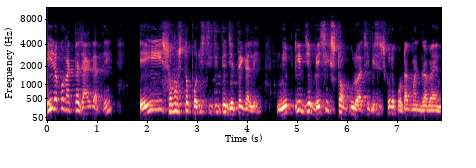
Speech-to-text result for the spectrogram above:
এই রকম একটা জায়গাতে এই সমস্ত পরিস্থিতিতে যেতে গেলে নিফটির যে বেসিক স্টকগুলো আছে, বিশেষ করে Kotak Mahindra bank,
